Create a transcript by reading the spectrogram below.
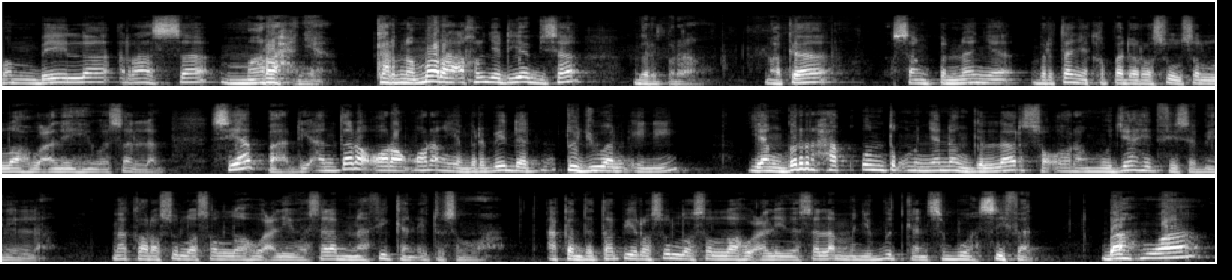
membela rasa marahnya karena marah akhirnya dia bisa berperang. Maka sang penanya bertanya kepada Rasul Shallallahu Alaihi Wasallam, siapa di antara orang-orang yang berbeda tujuan ini yang berhak untuk menyandang gelar seorang mujahid fisabilillah? Maka Rasulullah Shallallahu Alaihi Wasallam menafikan itu semua. Akan tetapi Rasulullah Shallallahu Alaihi Wasallam menyebutkan sebuah sifat bahwa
